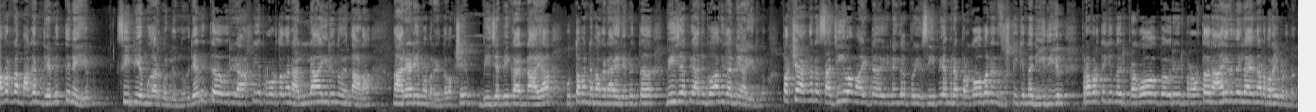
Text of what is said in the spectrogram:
അവരുടെ മകൻ രമിത്തിനെയും സി പി എമ്മുകാർ കൊല്ലുന്നു. രവിത്ത് ഒരു രാഷ്ട്രീയ പ്രവർത്തകൻ അല്ലായിരുന്നു എന്നാണ് നാരായണിയമ്മ പറയുന്നത്. പക്ഷേ ബി ജെ പിക്കാരനായ ഉത്തമന്റെ മകനായ രമിത്ത് ബി ജെ പി അനുഭാവി തന്നെയായിരുന്നു. പക്ഷേ അങ്ങനെ സജീവമായിട്ട് ഇല്ലെങ്കിൽ സി പി എമ്മിനെ പ്രകോപനം സൃഷ്ടിക്കുന്ന രീതിയിൽ പ്രവർത്തിക്കുന്ന ഒരു പ്രകോ ഒരു ഒരു പ്രവർത്തകനായിരുന്നില്ല എന്നാണ് പറയപ്പെടുന്നത്.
